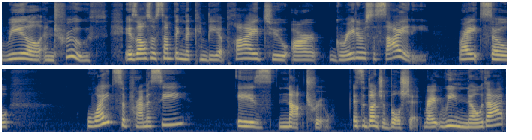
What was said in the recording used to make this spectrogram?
real and truth is also something that can be applied to our greater society, right? So, white supremacy is not true. It's a bunch of bullshit, right? We know that.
